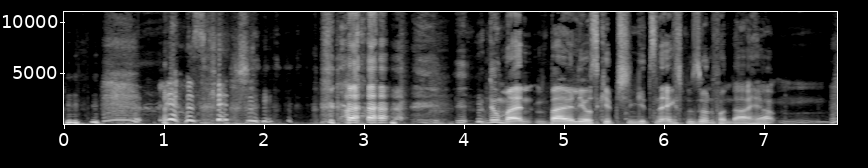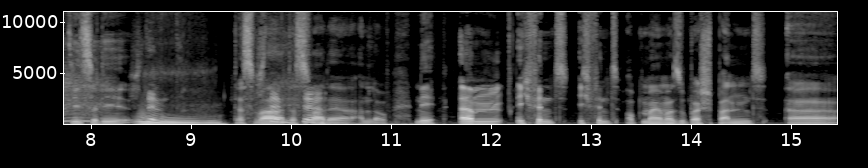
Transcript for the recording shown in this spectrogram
Leo's Kitchen. du mein, bei Leos Kitchen gibt es eine Explosion von daher. Siehst du die? Stimmt. Das war, Stimmt, das ja. war der Anlauf. Nee, ähm, ich finde ich find Oppenheimer super spannend, äh,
